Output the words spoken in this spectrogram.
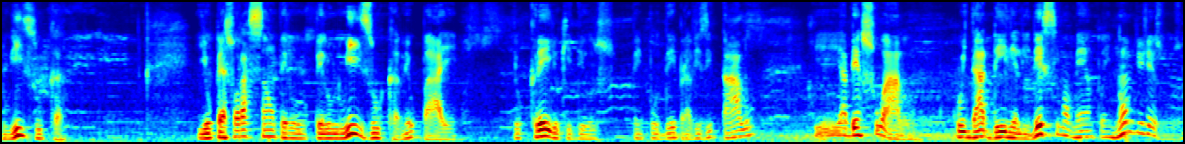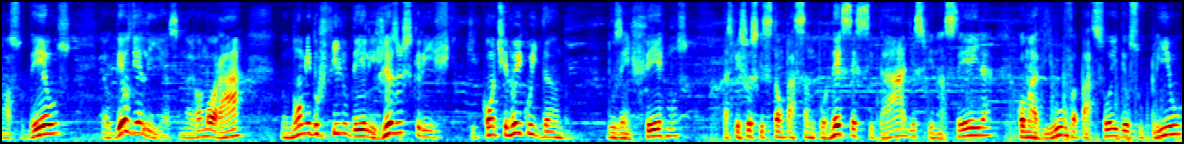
Luiz Zuca. E eu peço oração pelo, pelo Luiz Zuca, meu pai. Eu creio que Deus tem poder para visitá-lo e abençoá-lo cuidar dele ali nesse momento, em nome de Jesus. Nosso Deus é o Deus de Elias. Nós vamos orar no nome do Filho dele, Jesus Cristo, que continue cuidando dos enfermos, das pessoas que estão passando por necessidades financeiras, como a viúva passou e Deus supriu,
